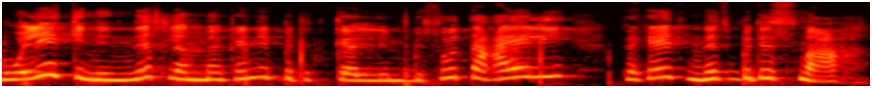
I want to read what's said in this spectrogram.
ولكن الناس لما كانت بتتكلم بصوت عالي فكانت الناس بتسمعها.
